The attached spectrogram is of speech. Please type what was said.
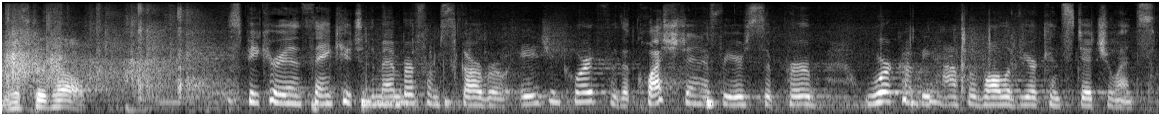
Minister of Health. Speaker, and thank you to the member from Scarborough Agincourt for the question and for your superb work on behalf of all of your constituents.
